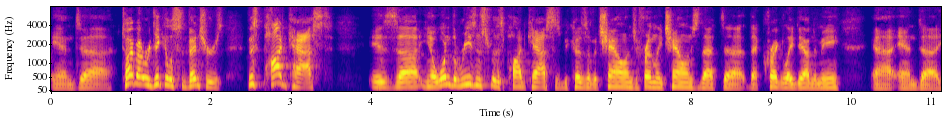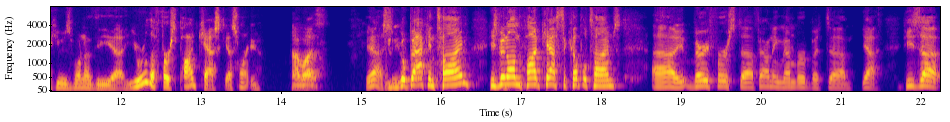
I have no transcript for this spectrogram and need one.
And uh, talk about ridiculous adventures. This podcast is, uh, you know, one of the reasons for this podcast is because of a challenge, a friendly challenge that uh, that Craig laid down to me, uh, and uh, he was one of the. Uh, you were the first podcast guest, weren't you? I was. Yeah. So you go back in time. He's been on the podcast a couple times. Uh, very first uh, founding member, but uh, yeah, he's a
